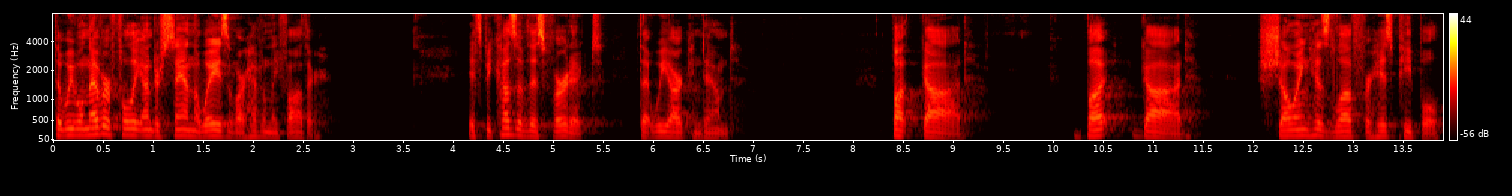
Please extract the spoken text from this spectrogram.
that we will never fully understand the ways of our Heavenly Father. It's because of this verdict that we are condemned. But God, but God, showing his love for his people,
